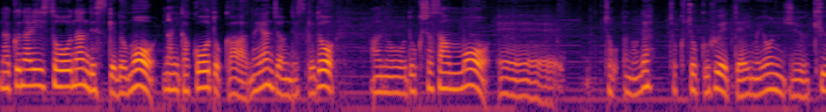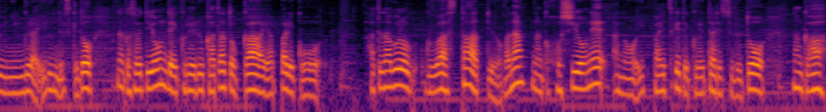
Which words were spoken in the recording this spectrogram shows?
なくなりそうなんですけども何書こうとか悩んじゃうんですけどあの読者さんも、えー、ちょあのねちょくちょく増えて今49人ぐらいいるんですけどなんかそうやって読んでくれる方とかやっぱりこうハテナブログはスターっていうのかな？なんか星をねあのいっぱいつけてくれたりするとなんかあ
